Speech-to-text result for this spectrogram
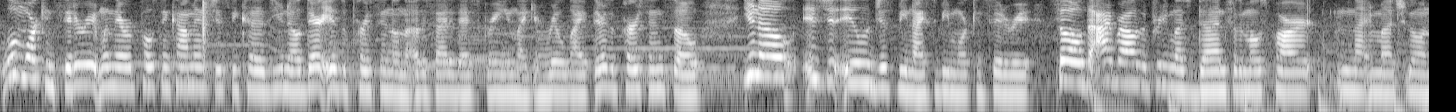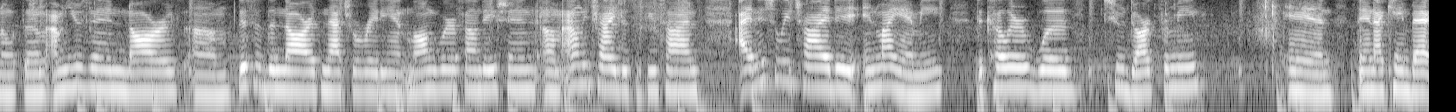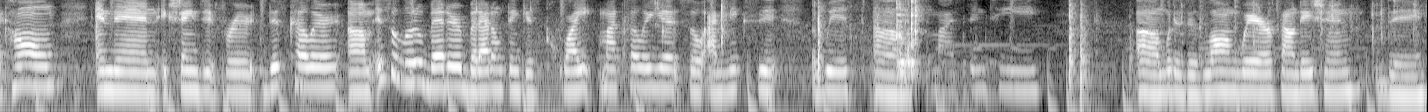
a little more considerate when they were posting comments just because you know there is a person on the other side of that screen like in real life. There's a person so you know it's just it'll just be nice to be more considerate. So the eyebrows are pretty much done for the most part. Nothing much going on with them. I'm using nars um, this is the nars natural radiant longwear foundation. Um, i only tried this a few times. I initially tried it in miami. The color was too dark for me and then i came back home and then exchange it for this color. Um, it's a little better but i don't think it's quite my color yet. So i mix it with um, my fenty um, what is this long wear foundation the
